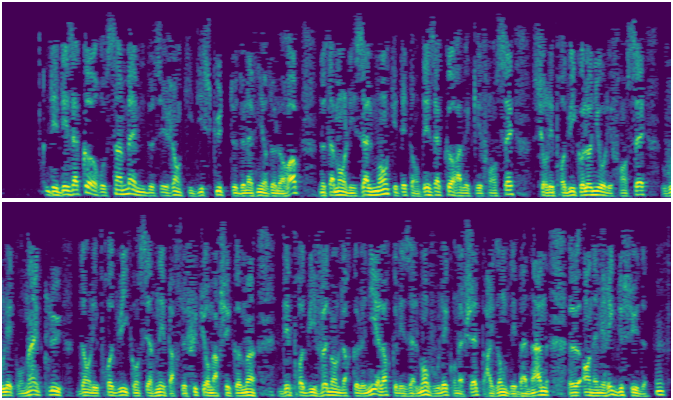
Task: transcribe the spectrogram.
des désaccords au sein même de ces gens qui discutent de l'avenir de l'Europe, notamment les Allemands qui étaient en désaccord avec les Français sur les produits coloniaux. Les Français voulaient qu'on inclue dans les produits concernés par ce futur marché commun des produits venant de leur colonie, alors que les Allemands voulaient qu'on achète par exemple des bananes euh, en Amérique du Sud. Hum.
